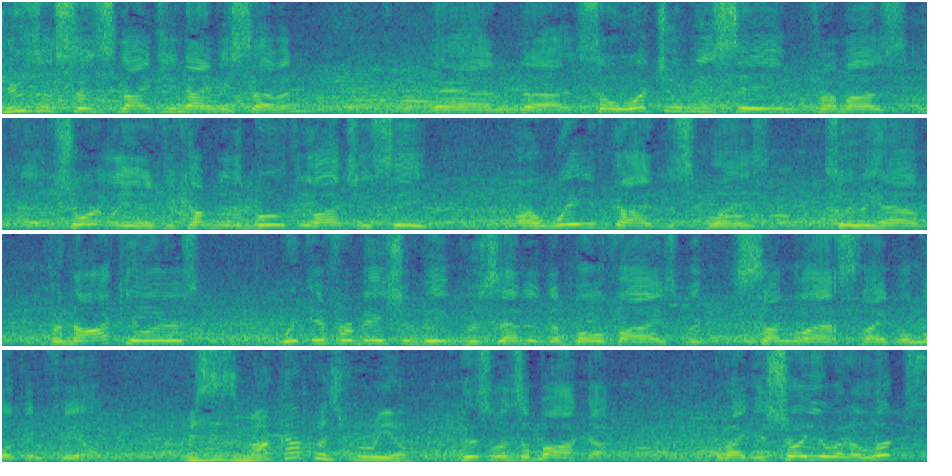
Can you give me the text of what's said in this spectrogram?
use it since 1997, and uh, so what you'll be seeing from us uh, shortly, and if you come to the booth, you'll actually see our waveguide displays. So you have binoculars with information being presented to both eyes, with sunglass type of look and feel. This Is a mock-up or for real? This one's a mock-up, but I can show you what it looks,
